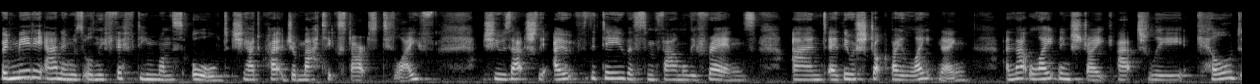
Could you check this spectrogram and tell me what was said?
When Mary Anning was only 15 months old, she had quite a dramatic start to life. She was actually out for the day with some family friends and uh, they were struck by lightning. And that lightning strike actually killed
